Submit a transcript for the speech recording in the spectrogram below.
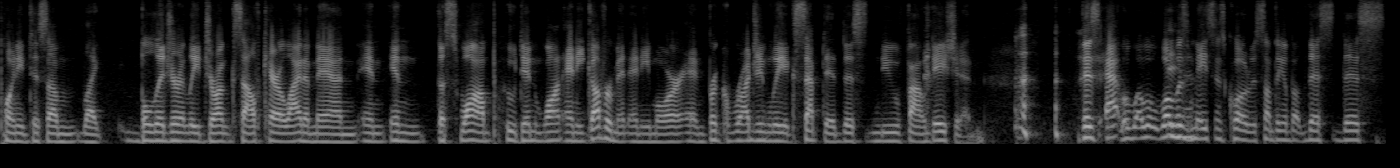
pointing to some like belligerently drunk South Carolina man in in the swamp who didn't want any government anymore and begrudgingly accepted this new foundation this what, was Mason's quote? It was something about this this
